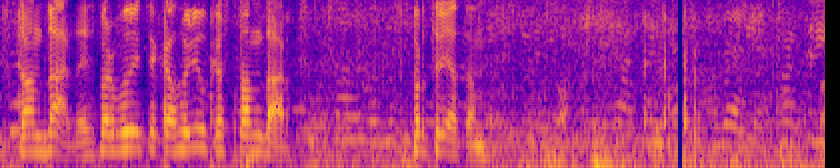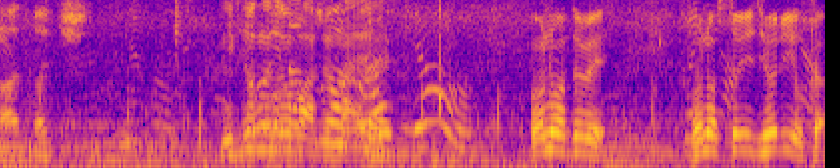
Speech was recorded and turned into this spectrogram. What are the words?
Стандарт. А тепер подивіться, яка горілка стандарт. З портретом. А точно. Ніхто не зауважив навіть. Воно диви. Воно стоїть горілка.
